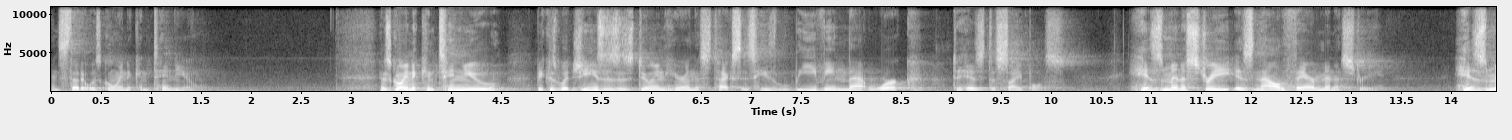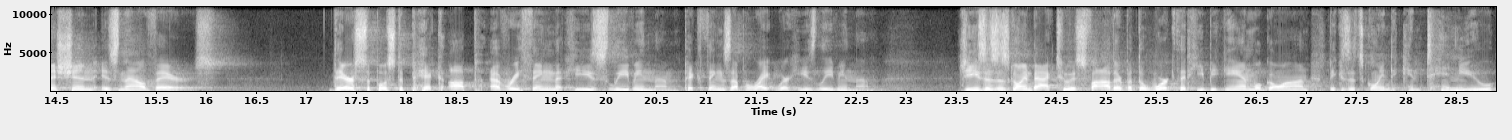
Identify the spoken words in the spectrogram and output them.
Instead, it was going to continue. It was going to continue because what Jesus is doing here in this text is he's leaving that work to his disciples. His ministry is now their ministry, his mission is now theirs. They're supposed to pick up everything that he's leaving them, pick things up right where he's leaving them. Jesus is going back to his Father, but the work that he began will go on because it's going to continue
